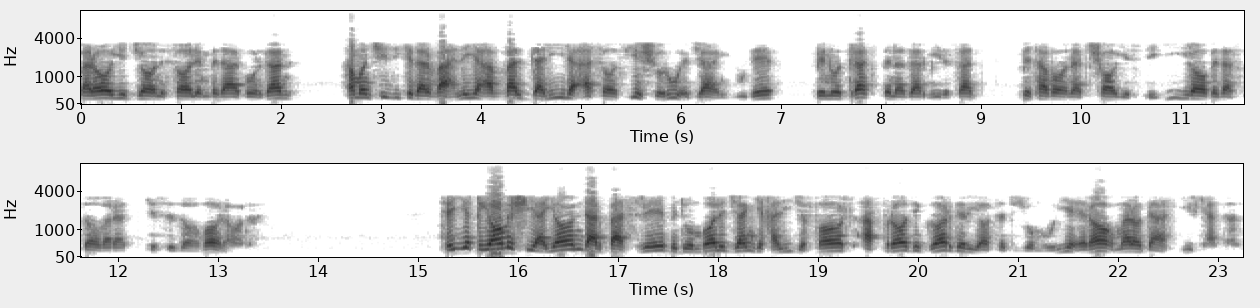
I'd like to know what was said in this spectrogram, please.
برای جان سالم به در بردن همان چیزی که در وهله اول دلیل اساسی شروع جنگ بوده به ندرت به نظر می‌رسد بتواند شایستگی را به دست آورد که سزاوار آن است. طی قیام شیعیان در بصره به دنبال جنگ خلیج فارس افراد گارد ریاست جمهوری عراق مرا دستگیر کردند.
